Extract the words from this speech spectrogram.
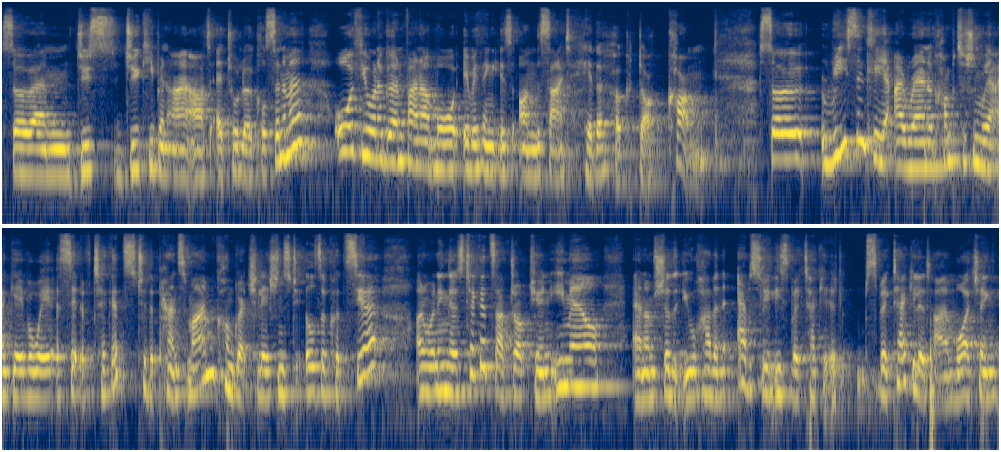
So um, do do keep an eye out at your local cinema or if you want to go and find out more everything is on the site heatherhook.com so recently I ran a competition where I gave away a set of tickets to the pantomime. Congratulations to Ilse Kutsia on winning those tickets. I've dropped you an email and I'm sure that you will have an absolutely spectacular spectacular time watching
